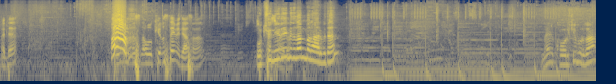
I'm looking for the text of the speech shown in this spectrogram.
Hadi. Nasıl o Q nasıl değmedi ya sana? O Q niye değmedi lan bana harbiden? Ne korku burada.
